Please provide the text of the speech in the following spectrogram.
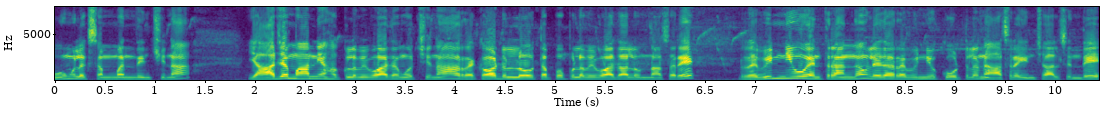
భూములకు సంబంధించిన యాజమాన్య హక్కుల వివాదం వచ్చినా రికార్డుల్లో తప్పుల వివాదాలు ఉన్నా సరే రెవెన్యూ యంత్రాంగం లేదా రెవెన్యూ కోర్టులను ఆశ్రయించాల్సిందే.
